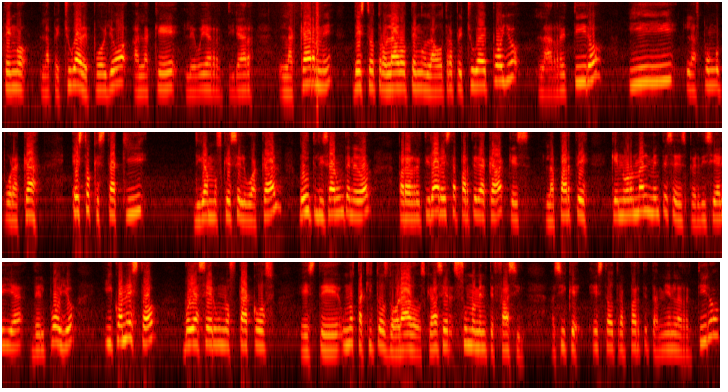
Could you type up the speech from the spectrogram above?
tengo la pechuga de pollo a la que le voy a retirar la carne, de este otro lado tengo la otra pechuga de pollo la retiro y las pongo por acá. Esto que está aquí, digamos que es el guacal, voy a utilizar un tenedor para retirar esta parte de acá, que es la parte que normalmente se desperdiciaría del pollo, y con esto voy a hacer unos tacos, este, unos taquitos dorados, que va a ser sumamente fácil. Así que esta otra parte también la retiro,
